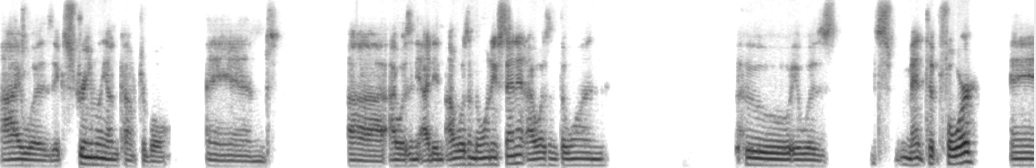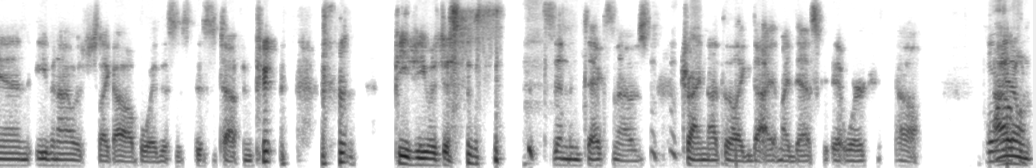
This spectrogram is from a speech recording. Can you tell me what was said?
I was extremely uncomfortable and uh, I wasn't I didn't I wasn't the one who sent it. I wasn't the one who it was meant to for and even I was just like, oh boy, this is this is tough. And PG was just sending texts, and I was trying not to like die at my desk at work. Oh, I don't.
